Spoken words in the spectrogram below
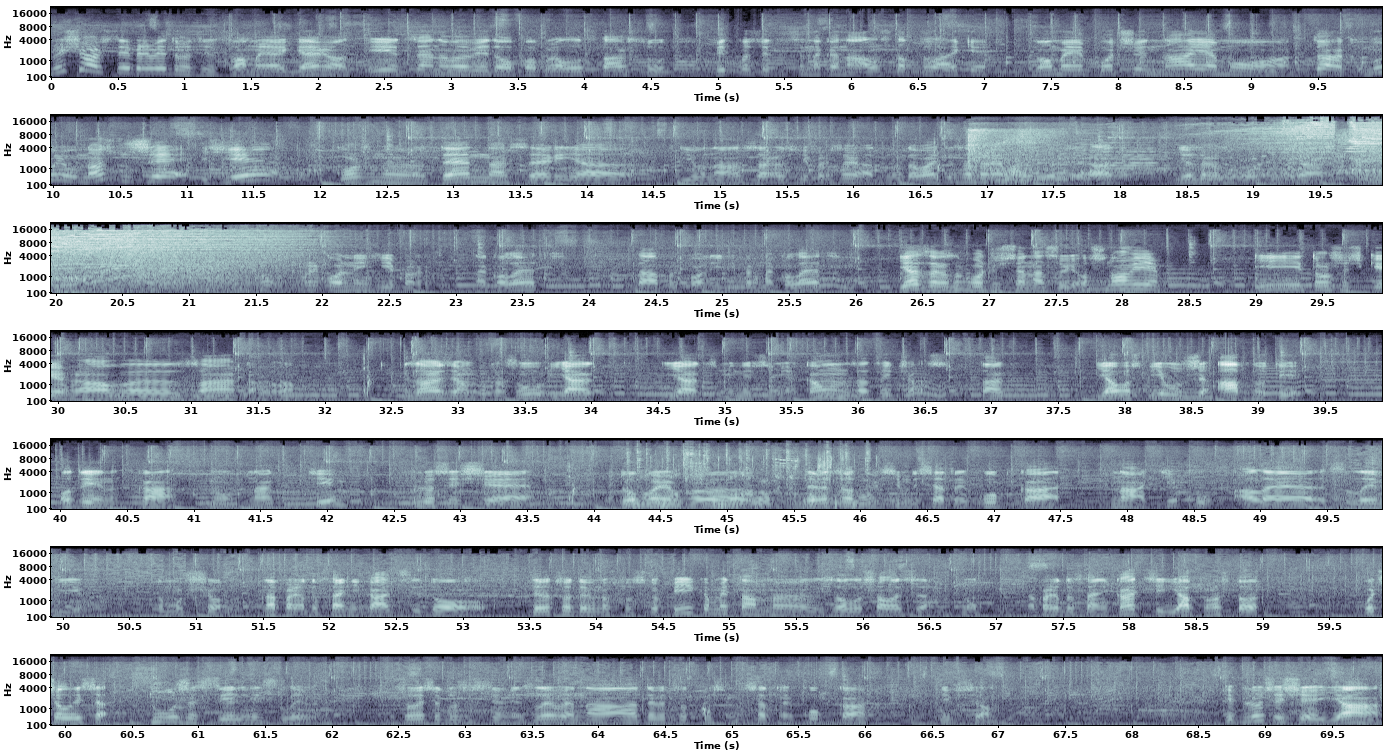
Ну що ж, всім привіт, друзі! З вами я Герон, і це нове відео по Бравл Старсу. Підписуйтесь на канал, ставте лайки. Ну а ми починаємо. Так, ну і у нас вже є кожноденна серія. І у нас зараз гіперзаряд. Ну давайте заберемо гіперзаряд. Я зараз хочуся. Ну, прикольний гіпер на колет. Да, прикольний гіпер на колет. Я зараз знаходжуся на своїй основі. І трошечки грав е, за Карла. Зараз я вам покажу, як, як змінився мій аккаунт за цей час. Так, я успів вже апнути 1к ну, на круті, плюс ще добив е, 983 кубка на тіку, але злив їх, тому що на передостанній каці до 990 з копійками там е, залишалося, ну, на передостанній катці я просто почалися дуже сильні зливи. Почалися дуже сильні зливи на 983 кубка і все. І плюс ще я.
